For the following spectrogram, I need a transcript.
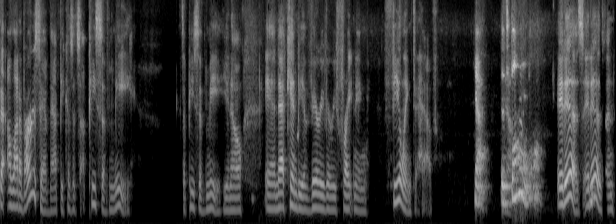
that a lot of artists have that because it's a piece of me. It's a piece of me you know? And that can be a very very frightening feeling to have. Yeah it's yeah. vulnerable it is. It mm. is. And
